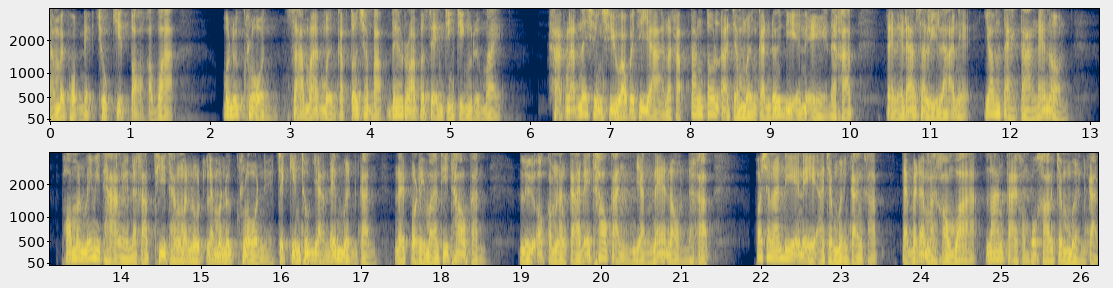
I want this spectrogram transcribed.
ทำให้ผมเนี่ยฉุกคิดต่อครับว่า มนุษย์โคลนสามารถเหมือนกับต้นฉบับได้ร้อยเปอร์เซ็นต์จริง ๆ หรือไม่ หากนับในเชิงชีววิทยานะครับ ตั้งต้นอาจจะเหมือนกันด้วย DNA นะครับแต่ในด้านสรีระเนี่ยย่อมแตกต่างแน่นอน เพราะมันไม่มีทางเลยนะครับ ที่ทั้งมนุษย์และมนุษย์โคลนเนี่ยจะกินทุกอย่างได้เหมือนกัน ในปริมาณที่เท่ากัน หรือออกกำลังกายได้เท่ากันอย่างแน่นอนนะครับ เพราะฉะนั้น DNA อาจจะเหมือนกันครับแต่ไม่ได้หมายความว่าร่างกายของพวกเขาจะเหมือนกัน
